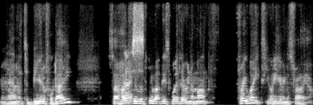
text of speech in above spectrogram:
and it's a beautiful day. So hopefully nice. we'll still got this weather in a month. Three weeks you're here in Australia.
